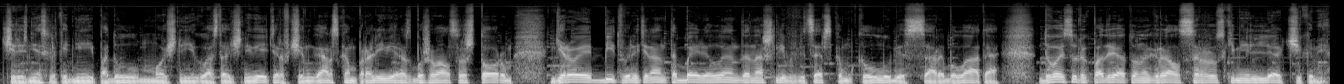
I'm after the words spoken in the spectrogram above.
Через несколько дней подул мощный юго-восточный ветер. В Чингарском проливе разбушевался шторм. Героя битвы лейтенанта Бейли Лэнда нашли в офицерском клубе Сары Булата. Двое суток подряд он играл с русскими летчиками.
